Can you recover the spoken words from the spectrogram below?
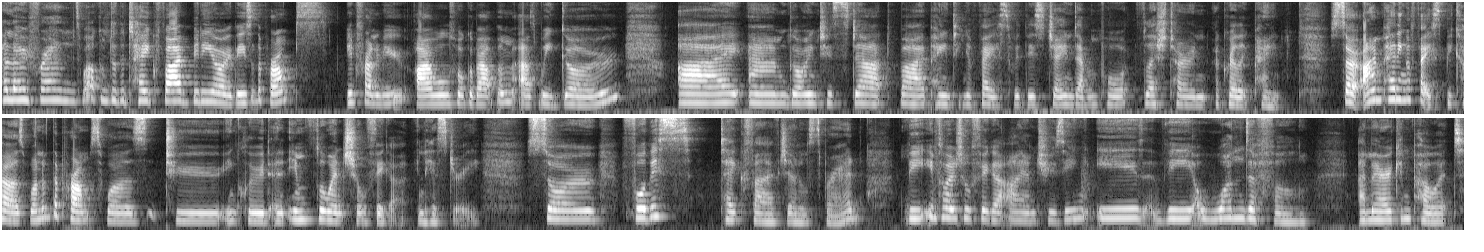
Hello friends, welcome to the Take 5 video. These are the prompts in front of you. I will talk about them as we go. I am going to start by painting a face with this Jane Davenport Flesh Tone acrylic paint. So I'm painting a face because one of the prompts was to include an influential figure in history. So for this Take 5 journal spread, the influential figure I am choosing is the wonderful American poet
